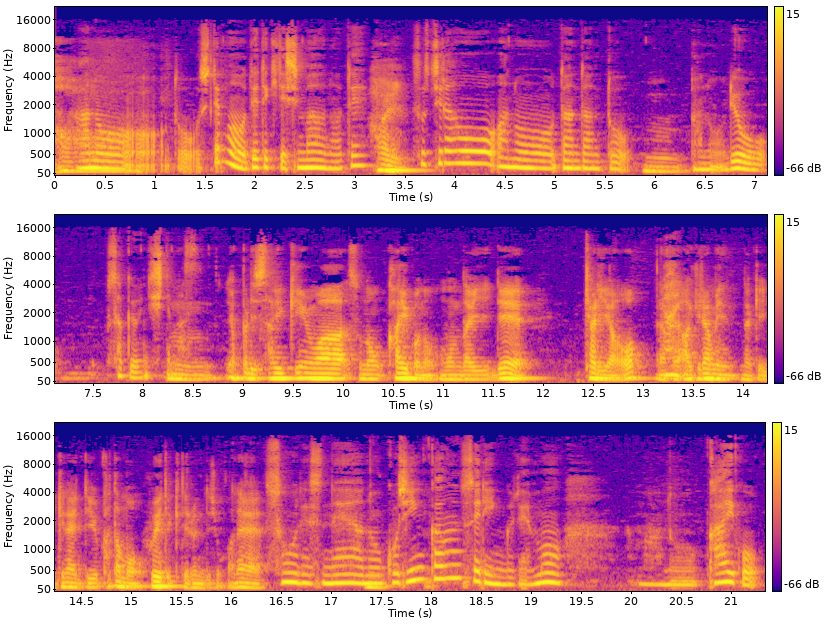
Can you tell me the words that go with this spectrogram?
あの、どうしても出てきてしまうので、はい、そちらを、あの、だんだんと、うん、あの、量を割くようにしてます。やっぱり最近は、その介護の問題で、キャリアを諦めなきゃいけないっていう方も増えてきてるんでしょうかね。はい、そうですね。あの、うん、個人カウンセリングでも、あの、介護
